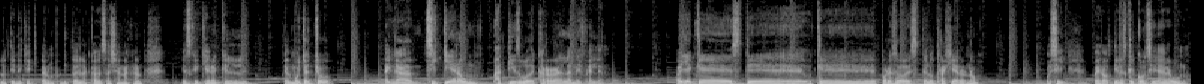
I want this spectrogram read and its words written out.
lo tiene que quitar un poquito de la cabeza Shanahan. Es que quiere que el, el muchacho tenga siquiera un atisbo de carrera en la NFL. Oye, que este. que por eso este, lo trajeron, ¿no? Pues sí, pero tienes que considerar uno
